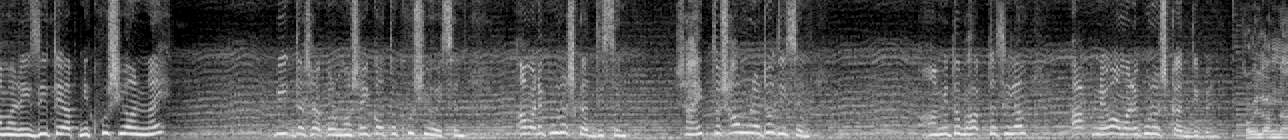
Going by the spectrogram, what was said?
আমার এই জিতে আপনি খুশি হন নাই? বিদ্যাসাগর মশাই কত খুশি হয়েছেন। আমারে পুরস্কার দিছেন, সাহিত্য সম্রাটও দিছেন। আমি তো ভাবতেছিলাম আপনিও আমারে পুরস্কার দিবেন। কইলাম না,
